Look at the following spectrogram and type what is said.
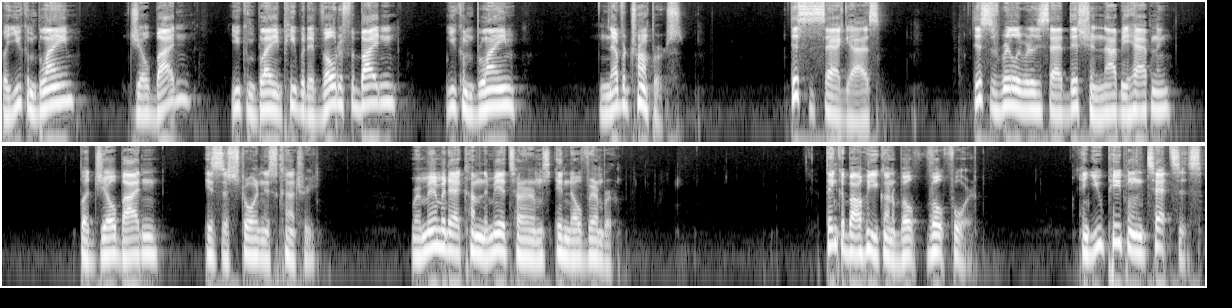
But you can blame Joe Biden. You can blame people that voted for Biden. You can blame never Trumpers. This is sad, guys. This is really, really sad. This should not be happening. But Joe Biden is destroying this country. Remember that come the midterms in November. Think about who you're going to vote, vote for. And you people in Texas,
